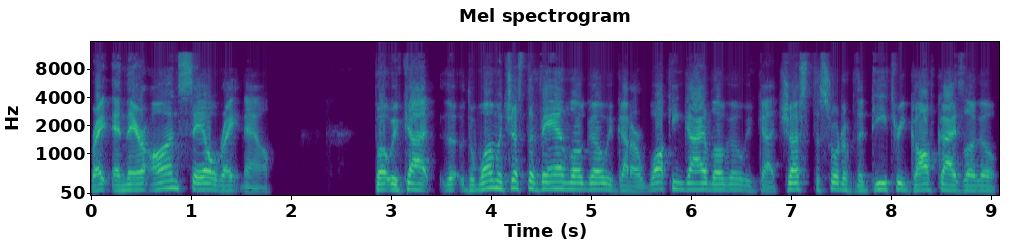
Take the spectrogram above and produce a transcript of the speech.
right? And they're on sale right now. But we've got the, the one with just the van logo, we've got our walking guy logo, we've got just the sort of the D3 golf guys logo.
